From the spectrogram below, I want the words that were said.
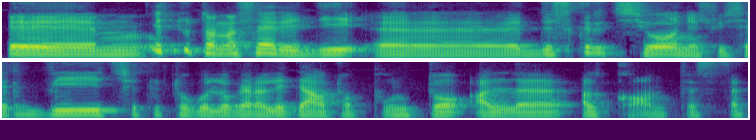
e, ehm, e, tutta una serie di eh, descrizioni sui servizi e tutto quello che era legato appunto al, al contest.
